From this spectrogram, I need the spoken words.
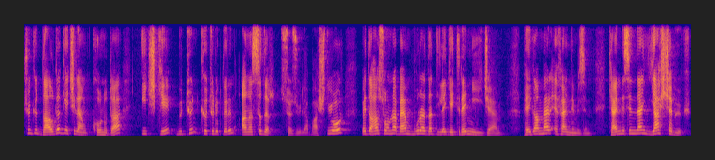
Çünkü dalga geçilen konuda içki bütün kötülüklerin anasıdır sözüyle başlıyor ve daha sonra ben burada dile getiremeyeceğim Peygamber Efendimizin kendisinden yaşça büyük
